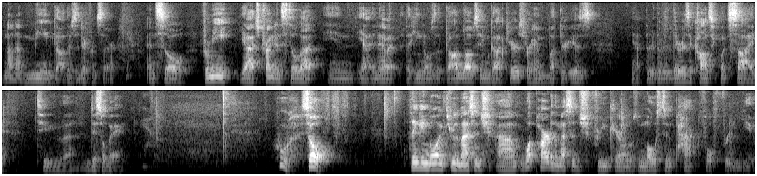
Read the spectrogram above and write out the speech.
not a mean God. There's a difference there, and so for me, yeah, it's trying to instill that in yeah in Emmett that he knows that God loves him, God cares for him, but there is yeah there there, there is a consequence side to uh, disobey. Yeah. Whew. So, thinking going through the message, um, what part of the message for you, Carolyn, was most impactful for you?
